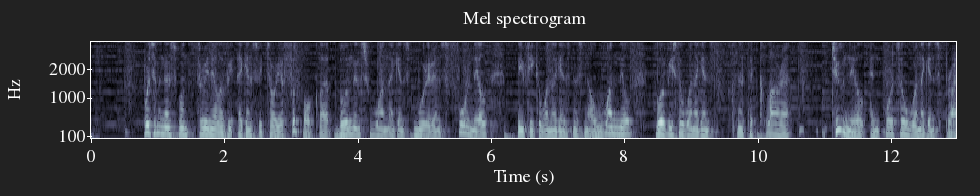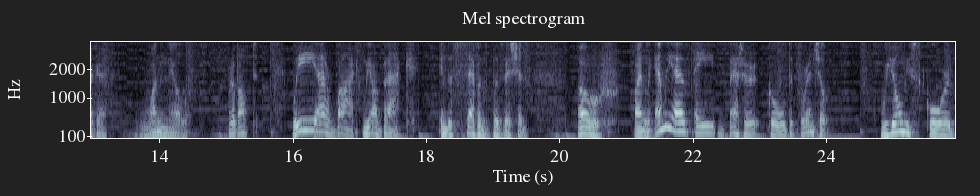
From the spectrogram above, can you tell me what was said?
Portimonense won 3-0 against Vitória Football Club, Belenenses won against Moreirense 4-0, Benfica won against Nacional 1-0, Boavista won against Santa Clara 2-0, and Porto won against Braga 1-0. What about... We are back, we are back in the 7th position. Oh, finally. And we have a better goal differential. We only scored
